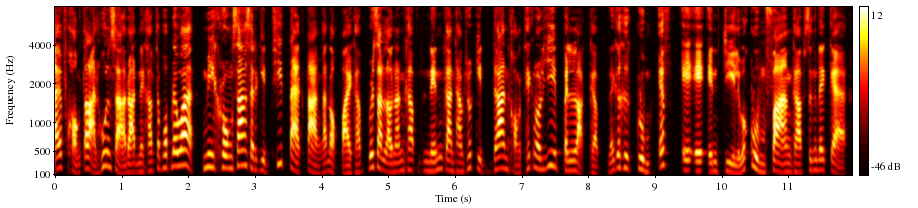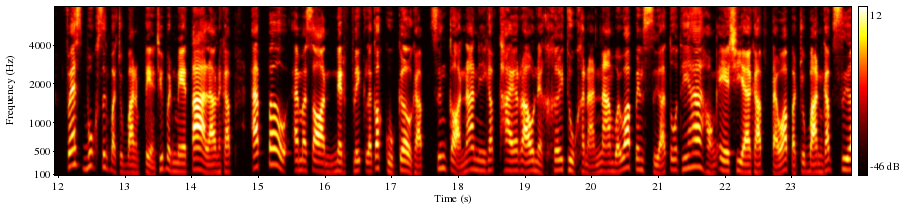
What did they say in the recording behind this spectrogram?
5 ของตลาดหุ้นสหรัฐนะครับจะพบได้ว่ามีโครงสร้างเศรษฐกิจที่แตกต่างกันออกไปครับบริษัทเหล่านั้นครับเน้นการทำธุรกิจด้านของเทคโนโลยีเป็นหลักครับนั่นก็คือกลุ่ม F A A N G หรือว่ากลุ่ม FAANG ครับ ซึ่งได้แก่ Facebook ซึ่งปัจจุบันเปลี่ยนชื่อเป็น Meta แล้วนะครับ Apple Amazon Netflix แล้วก็ Google ครับ ซึ่งก่อนหน้านี้ครับ ไทยเราเนี่ยเคยถูกขนานนามไว้ว่าเป็นเสือตัวที่ 5 ของเอเชียครับ แต่ว่าปัจจุบันครับ เสือ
